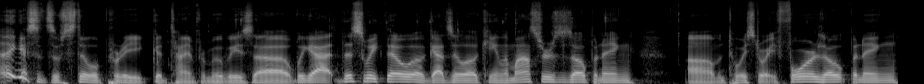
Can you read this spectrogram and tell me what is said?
I guess it's a still a pretty good time for movies. Uh, we got this week though, uh, Godzilla King of the Monsters is opening. Um, Toy Story 4 is opening.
